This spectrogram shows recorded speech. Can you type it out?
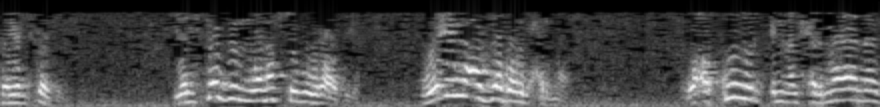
فيلتزم. يلتزم ونفسه راضية. وإن عذبه الحرمان. وأقول إن الحرمان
